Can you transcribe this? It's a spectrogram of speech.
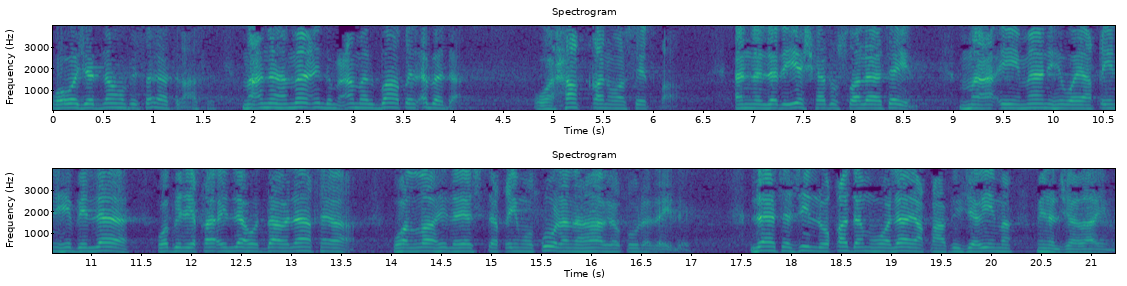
ووجدناهم في صلاة العصر. معناها ما عندهم عمل باطل أبدا. وحقا وصدقا. أن الذي يشهد الصلاتين مع إيمانه ويقينه بالله وبلقاء الله والدار الآخرة والله لا يستقيم طول نهاره وطول ليله. لا تزل قدمه ولا يقع في جريمة من الجرائم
